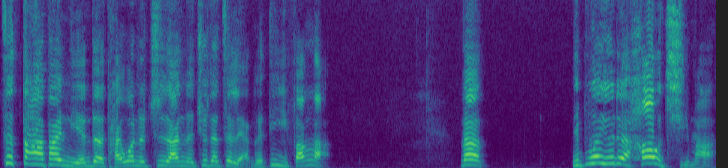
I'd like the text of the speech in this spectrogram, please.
这大半年的台湾的治安呢，就在这两个地方啊。那你不会有点好奇吗？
